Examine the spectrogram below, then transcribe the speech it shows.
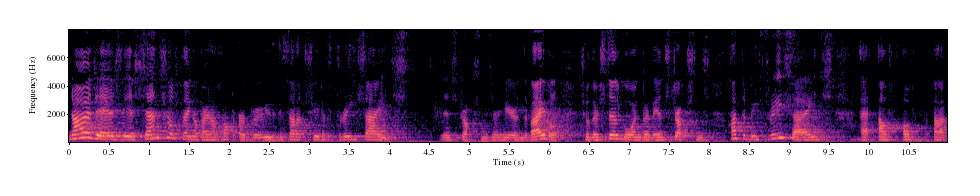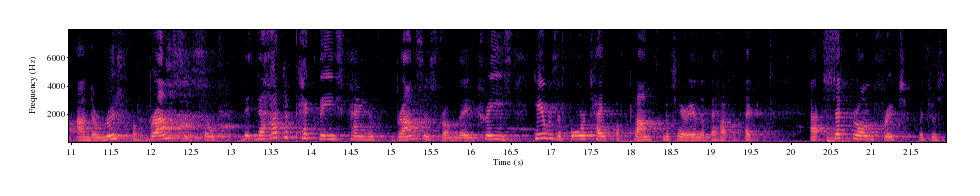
Nowadays, the essential thing about a hut or booth is that it should have three sides. The instructions are here in the Bible, so they're still going by the instructions. Had to be three sides uh, of, of uh, and a roof of branches. So they, they, had to pick these kind of branches from the trees. Here was a four type of plant material that they had to pick. Uh, citron fruit, which was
